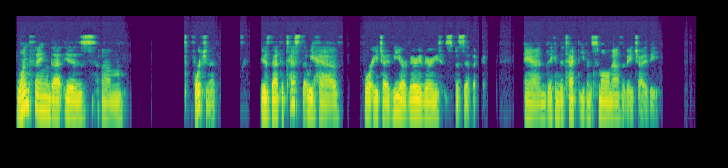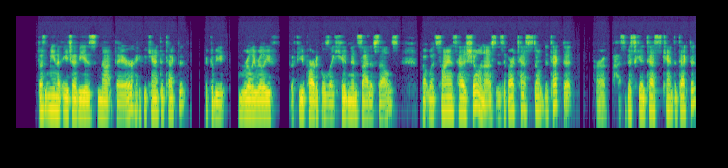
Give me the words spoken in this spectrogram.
One thing that is um, fortunate is that the tests that we have for HIV are very, very specific, and they can detect even small amounts of HIV. Doesn't mean that HIV is not there if we can't detect it. It could be really, really a few particles like hidden inside of cells. But what science has shown us is if our tests don't detect it, sophisticated tests can't detect it,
